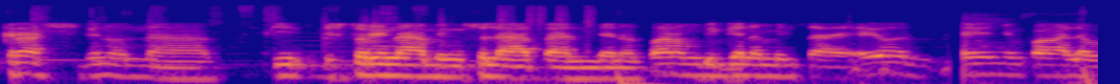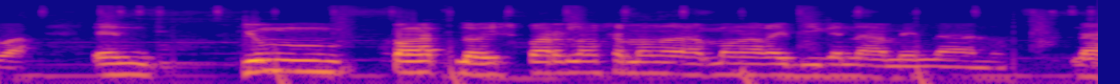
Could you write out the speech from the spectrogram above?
crush, ganun, na gusto rin namin sulatan, ganun. Parang bigyan namin sa, ayun, ayun yung pangalawa. And yung pangatlo is para lang sa mga mga kaibigan namin na ano na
